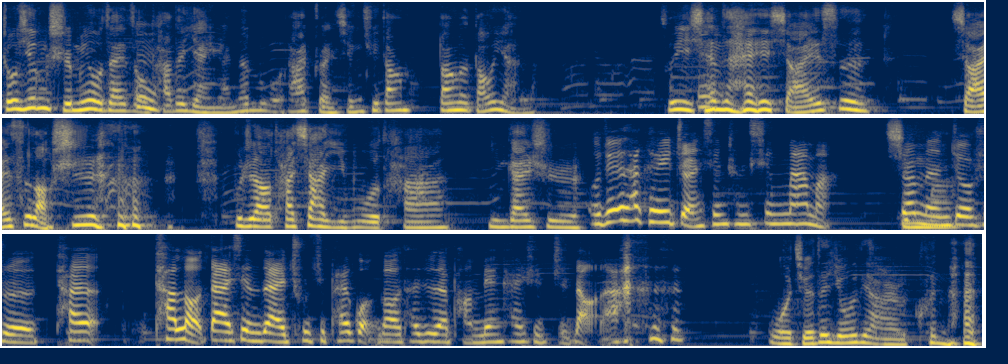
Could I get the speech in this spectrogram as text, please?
周星驰没有再走他的演员的路，他转型去当当了导演了，所以现在小 S，小 S 老师，不知道他下一步他应该是，我觉得他可以转型成星妈妈，专门就是他他老大现在出去拍广告，他就在旁边开始指导啦。我觉得有点困难，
